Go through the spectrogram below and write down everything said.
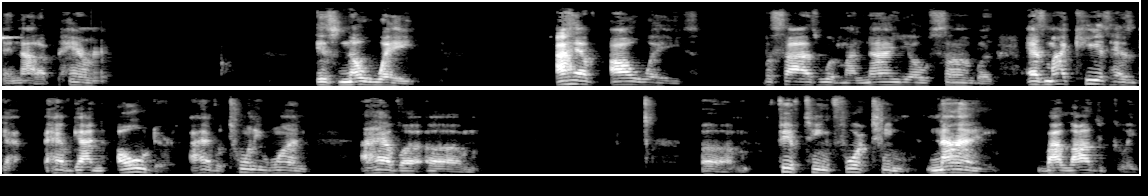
and not a parent It's no way. I have always, besides with my nine-year-old son, but as my kids has got have gotten older, I have a 21, I have a um, um, 15, 14, 9 biologically.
